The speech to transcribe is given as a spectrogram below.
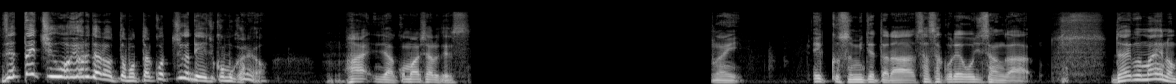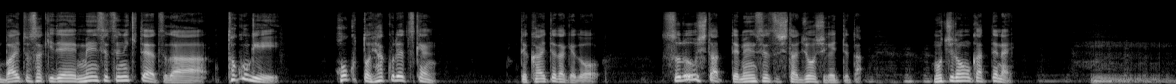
絶対中央寄るだろうって思ったらこっちがデージ込むからよ。はいじゃあコマーシャルです。はい。X 見てたら笹倉おじさんがだいぶ前のバイト先で面接に来たやつが特技北斗百列拳って書いてたけどスルーしたって面接した上司が言ってた。もちろん受かってない。うん。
